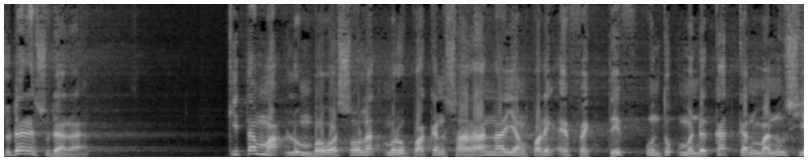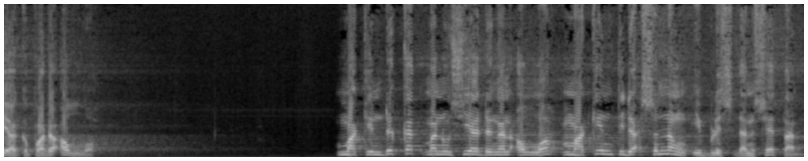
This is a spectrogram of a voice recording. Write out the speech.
Saudara-saudara, kita maklum bahwa solat merupakan sarana yang paling efektif untuk mendekatkan manusia kepada Allah. Makin dekat manusia dengan Allah, makin tidak senang iblis dan setan.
